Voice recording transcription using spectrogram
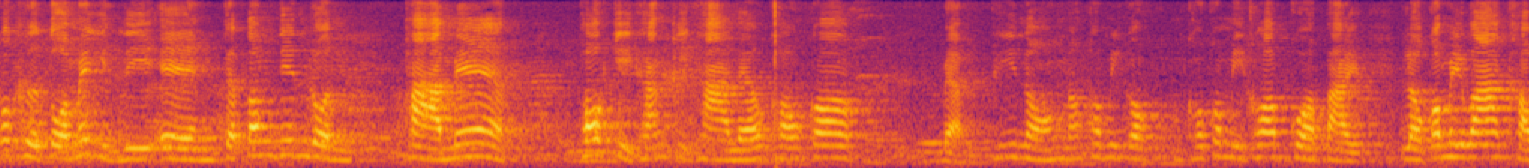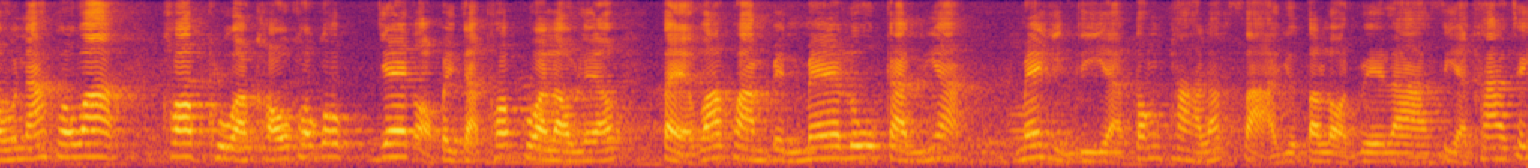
ก็คือตัวแม่หญิงดีเองจะต้องดิ้นรนพาแม่เพราะกี่ครั้งกี่คราแล้วเขาก็ แบบพี่น้องเนาะเขามีก็เขาก็มีครอบครัวไป เราก็ไม่ว่าเขานะ เพราะว่าครอบครัวเขาเขาก็แยกออกไปจากครอบครัวเราแล้ว แต่ว่าความเป็นแม่ลูกกันเนี่ยแม่หญิงดีอะต้องพารักษาอยู่ตลอดเวลาเสียค่าใช้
